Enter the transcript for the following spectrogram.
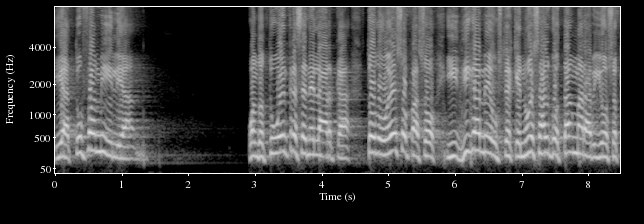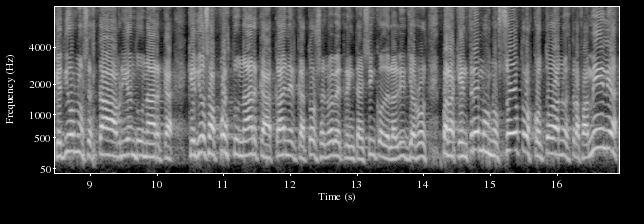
y a tu familia. Cuando tú entres en el arca, todo eso pasó. Y dígame usted que no es algo tan maravilloso, que Dios nos está abriendo un arca, que Dios ha puesto un arca acá en el 14935 de la Lidia Road, para que entremos nosotros con toda nuestra familia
